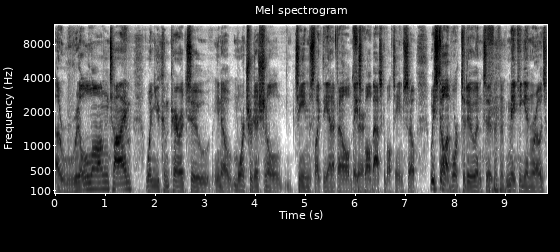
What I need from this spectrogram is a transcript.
a real long time when you compare it to, you know, more traditional teams like the NFL, baseball, basketball teams. So we still have work to do into making inroads.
